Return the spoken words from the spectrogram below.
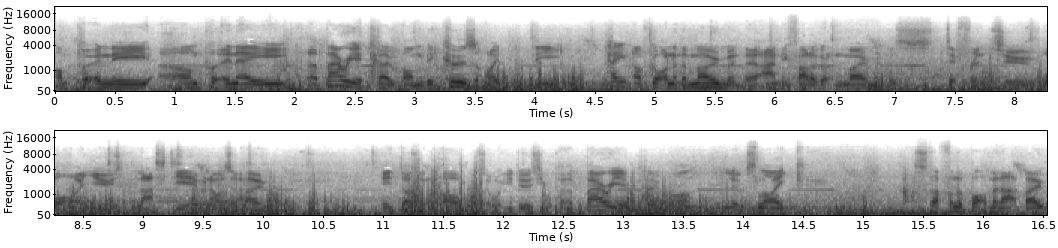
I'm putting the I'm putting a, a, barrier coat on because I the paint I've got on at the moment, the anti-foul I've got at the moment is different to what I used last year when I was at home. It doesn't hold, so what you do is you put a barrier coat on. It looks like stuff on the bottom of that boat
